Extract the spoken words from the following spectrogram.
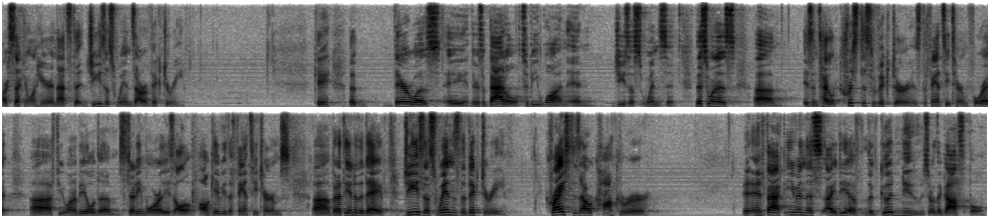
our second one here, and that's that Jesus wins our victory. Okay? That there was a there's a battle to be won, and Jesus wins it. This one is um, is entitled Christus Victor, is the fancy term for it. Uh, if you want to be able to study more of these, I'll, I'll give you the fancy terms. Uh, but at the end of the day, Jesus wins the victory. Christ is our conqueror. In, fact, even this idea of the good news or the gospel,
